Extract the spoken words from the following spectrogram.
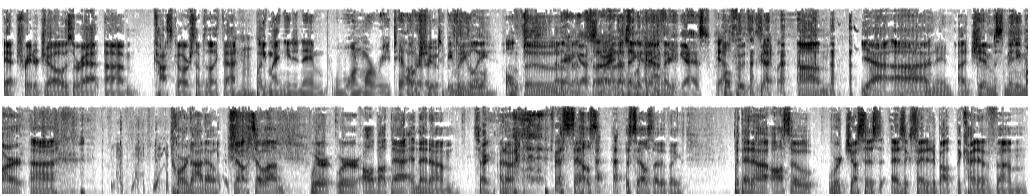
at Trader Joe's or at um, Costco or something like that. But you might need to name one more retailer Oh, shoot. to be Legally? legal. Whole. Foods. There you go. that's, Sorry, uh, looking you, out for you. guys. Yeah. Whole Foods, Exactly. Um, yeah, uh, uh, Jim's Mini Mart, uh, Tornado. No, so um, we're we're all about that, and then um, sorry, I don't the sales the sales side of things, but then uh, also we're just as as excited about the kind of um,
